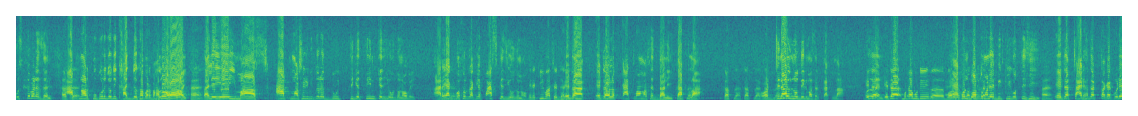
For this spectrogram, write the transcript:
বুঝতে পেরেছেন আচ্ছা। আপনার পুকুরে যদি খাদ্য খাবার ভালো হয় হ্যাঁ। তাহলে এই মাছ আট মাসের ভিতরে দুই থেকে তিন কেজি ওজন হবে আর এক আচ্ছা। বছর রাখলে পাঁচ কেজি ওজন হবে এটা কি মাছের ধানি এটা এটা হলো কাতলা মাছের দানি কাতলা কাতলা কাতলা। অরিজিনাল নদীর মাছের কাতলা এটা মোটামুটি এখন বর্তমানে বিক্রি করতেছি হ্যাঁ। এটা চার হাজার টাকা করে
